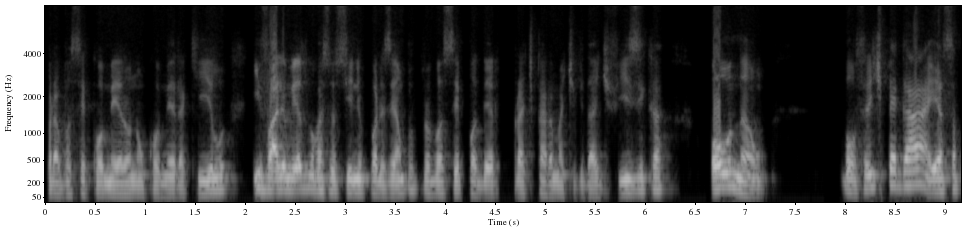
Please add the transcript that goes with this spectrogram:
para você comer ou não comer aquilo, e vale o mesmo raciocínio, por exemplo, para você poder praticar uma atividade física ou não. Bom, se a gente pegar essa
